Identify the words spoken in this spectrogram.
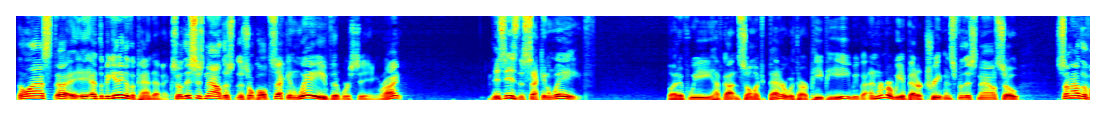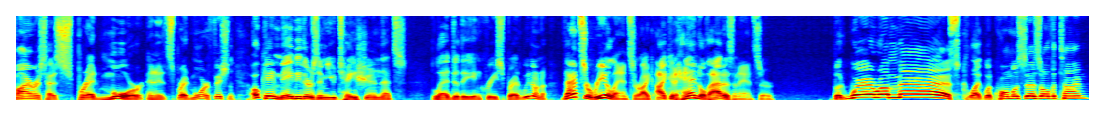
the last uh, at the beginning of the pandemic. So this is now the, the so-called second wave that we're seeing, right? This is the second wave. But if we have gotten so much better with our PPE, we've got, and remember, we have better treatments for this now. So somehow the virus has spread more and it's spread more efficiently. Okay, maybe there's a mutation that's led to the increased spread. We don't know. That's a real answer. I, I could handle that as an answer. But wear a mask, like what Cuomo says all the time,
